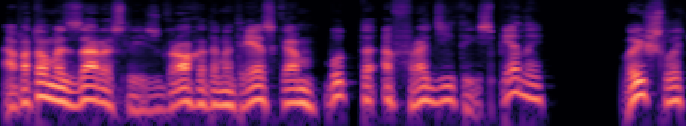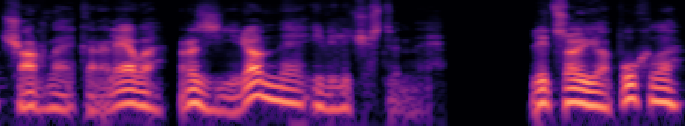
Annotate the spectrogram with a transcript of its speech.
А потом из зарослей с грохотом и треском, будто Афродита из пены, вышла черная королева, разъяренная и величественная. Лицо ее опухло,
